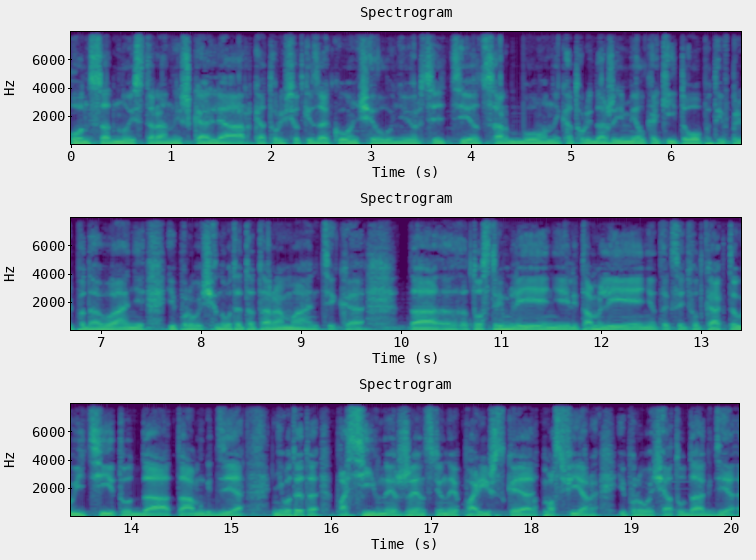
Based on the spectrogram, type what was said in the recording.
он, с одной стороны, школяр, который все-таки закончил университет Сорбонны, который даже имел какие-то опыты в преподавании и прочее. Но вот это та романтика, та, то стремление или томление, так сказать, вот как-то уйти туда, там, где не вот это пассивная, женственная парижская атмосфера и прочее, а туда, где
